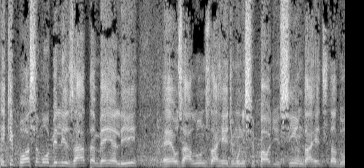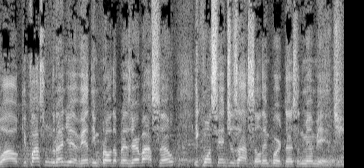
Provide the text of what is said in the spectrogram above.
e que possa mobilizar também ali é, os alunos da rede municipal de ensino, da rede estadual, que faça um grande evento em prol da preservação e conscientização da importância do meio ambiente.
